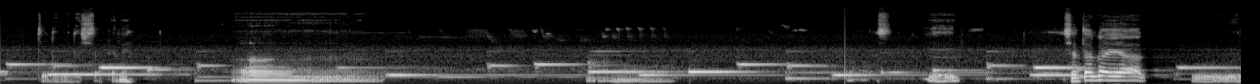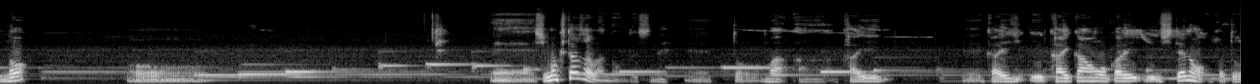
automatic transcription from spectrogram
ー、っと、どこでしたっけね。あえー、世田谷区の、下北沢のですね、えー、っと、まあ、会、会、会館をお借りしてのこと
